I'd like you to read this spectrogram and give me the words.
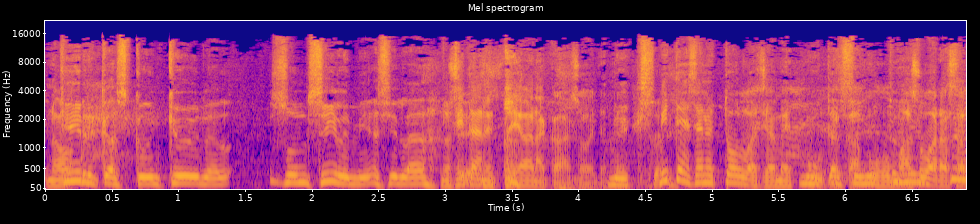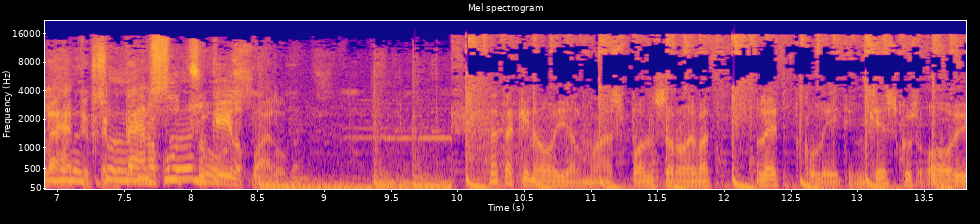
No. Kirkas kuin kyynel sun silmiesi lähtee. No sitä nyt ei ainakaan soiteta. Miksei? Miten sä nyt tollaisia meitä se muutenkaan puhumaan suorassa Kyllä, lähetyksessä, kun tämähän on kutsukilpailu. Tätäkin ohjelmaa sponsoroivat Letkuliitin keskus Oy,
